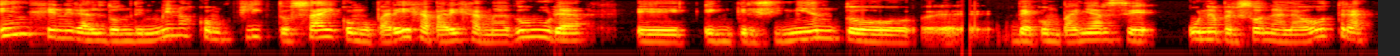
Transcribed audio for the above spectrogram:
en general, donde menos conflictos hay como pareja, pareja madura, eh, en crecimiento eh, de acompañarse una persona a la otra,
